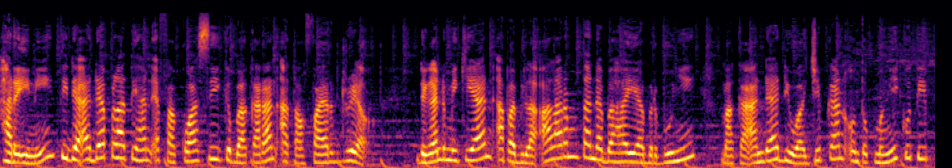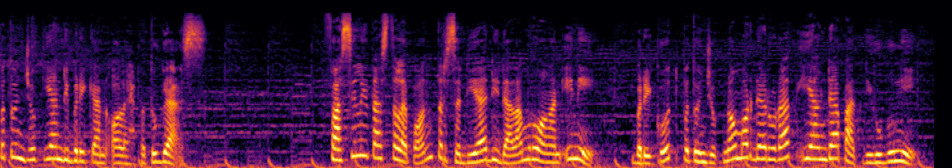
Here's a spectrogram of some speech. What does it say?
Hari ini tidak ada pelatihan evakuasi kebakaran atau fire drill. Dengan demikian, apabila alarm tanda bahaya berbunyi, maka Anda diwajibkan untuk mengikuti petunjuk yang diberikan oleh petugas. Fasilitas telepon tersedia di dalam ruangan ini. Berikut petunjuk nomor darurat yang dapat dihubungi.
